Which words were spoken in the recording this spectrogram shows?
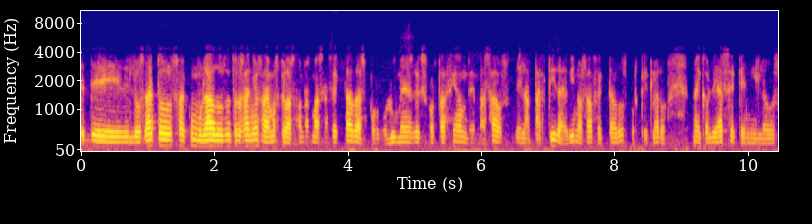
de los datos acumulados de otros años sabemos que las zonas más afectadas por volúmenes de exportación de envasados de la partida de vinos afectados, porque claro, no hay que olvidarse que ni los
